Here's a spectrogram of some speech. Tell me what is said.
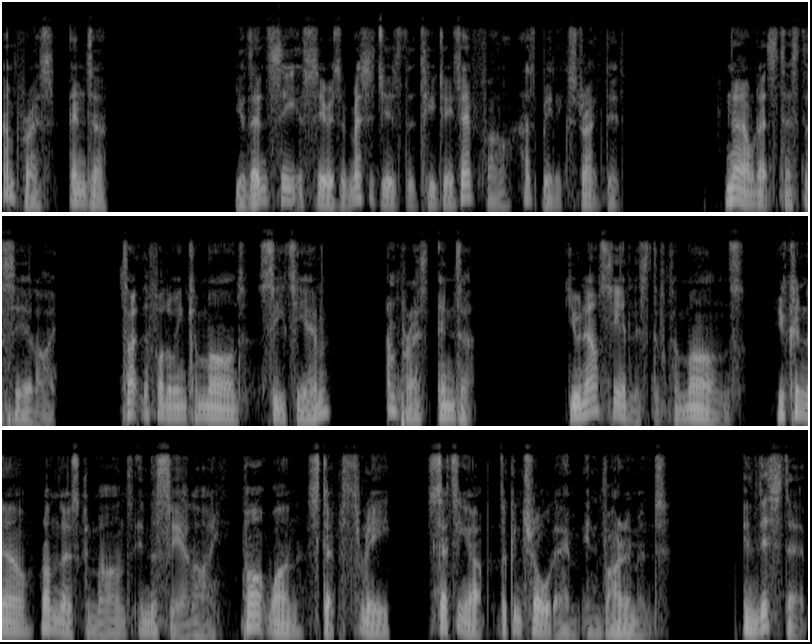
and press enter. You then see a series of messages that the TGZ file has been extracted. Now let's test the CLI. Type the following command ctm and press enter. You now see a list of commands. You can now run those commands in the CLI. Part 1, Step 3, Setting up the Control M environment. In this step,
